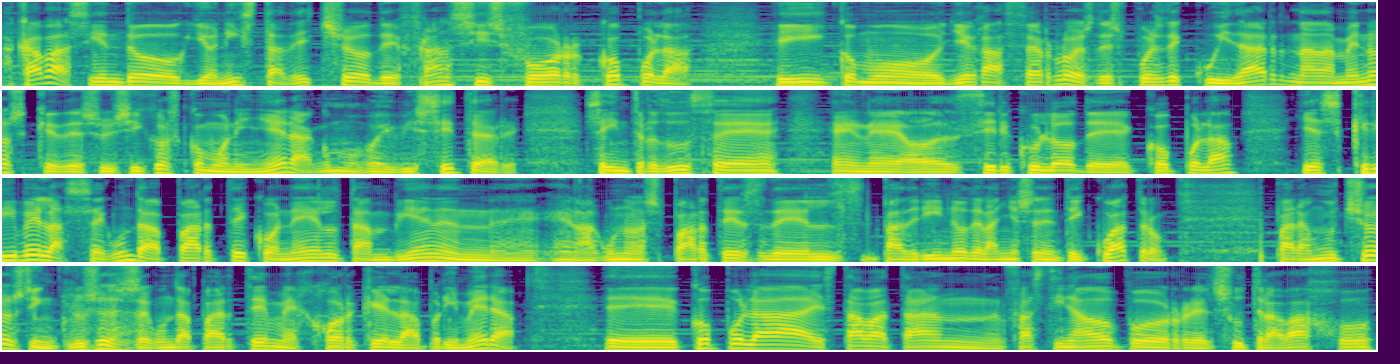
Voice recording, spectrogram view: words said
Acaba siendo guionista, de hecho, de Francis Ford Coppola y como llega a hacerlo es después de cuidar nada menos que de sus hijos como niñera, como babysitter. Se introduce en el círculo de Coppola y escribe la segunda parte con él también en, algunas partes del Padrino del año 74. Para muchos incluso esa segunda parte mejor que la primera. Eh, Coppola estaba tan fascinado por su trabajo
